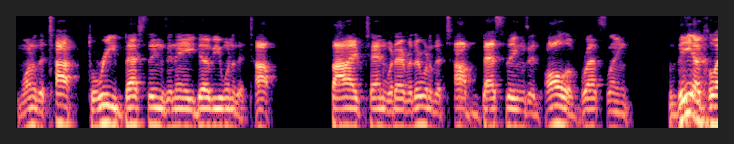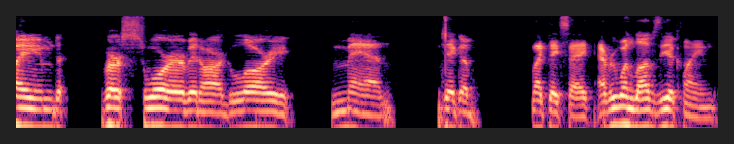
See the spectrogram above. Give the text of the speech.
one of the top three best things in AEW, one of the top five, ten, whatever. They're one of the top best things in all of wrestling. The acclaimed versus Swerve in our glory. Man, Jacob, like they say, everyone loves the acclaimed.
